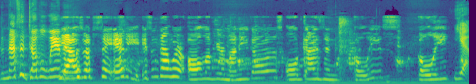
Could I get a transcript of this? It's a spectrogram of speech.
And that's a double whammy. Yeah, I was about to say, Annie, isn't that where all of your money goes? Old guys and goalies? Goalie? yeah.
